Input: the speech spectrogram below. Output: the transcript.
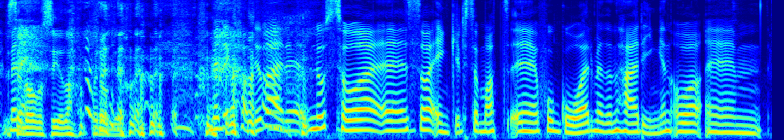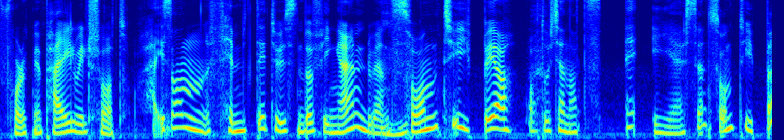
Hvis det er lov å si, da, på radio. Men det kan jo være noe så, eh, så enkelt som at uh, hun går med denne ringen, og um, folk med peil vil se at hei sann, 50 000 på fingeren, du er en mm -hmm. sånn type, ja. Og at hun kjenner at jeg er ikke en sånn type.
